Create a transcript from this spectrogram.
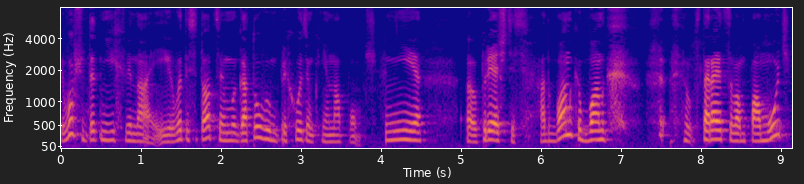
И, в общем-то, это не их вина. И в этой ситуации мы готовы, мы приходим к ним на помощь. Не э, прячьтесь от банка, банк старается вам помочь.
